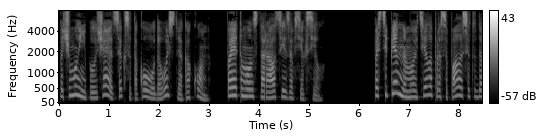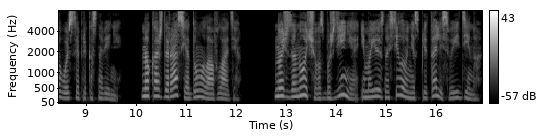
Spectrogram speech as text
Почему и не получает секса такого удовольствия, как он. Поэтому он старался изо всех сил. Постепенно мое тело просыпалось от удовольствия прикосновений. Но каждый раз я думала о Владе. Ночь за ночью возбуждение и мое изнасилование сплетались воедино.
